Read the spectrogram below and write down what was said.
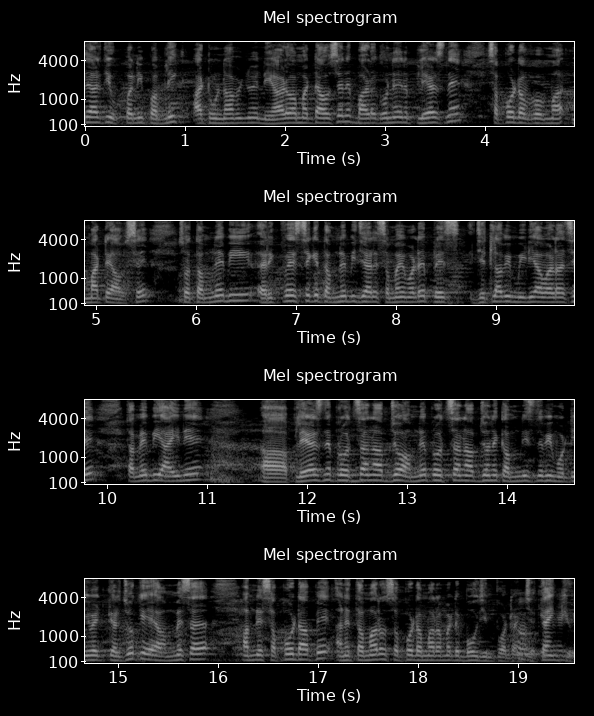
હજારથી ઉપરની પબ્લિક આ ટુર્નામેન્ટને નિહાળવા માટે આવશે અને બાળકોને અને પ્લેયર્સને સપોર્ટ આપવા માટે આવશે. સો તમને બી રિક્વેસ્ટ છે કે તમને બી જ્યારે સમય મળે પ્રેસ જેટલા બી મીડિયાવાળા છે તમે બી આવીને પ્લેયર્સને પ્રોત્સાહન આપજો અમને પ્રોત્સાહન આપજો અને કંપનીઝને બી મોટિવેટ કરજો કે હંમેશા અમને સપોર્ટ આપે અને તમારો સપોર્ટ અમારા માટે બહુ જ ઇમ્પોર્ટન્ટ છે. થેન્ક યુ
